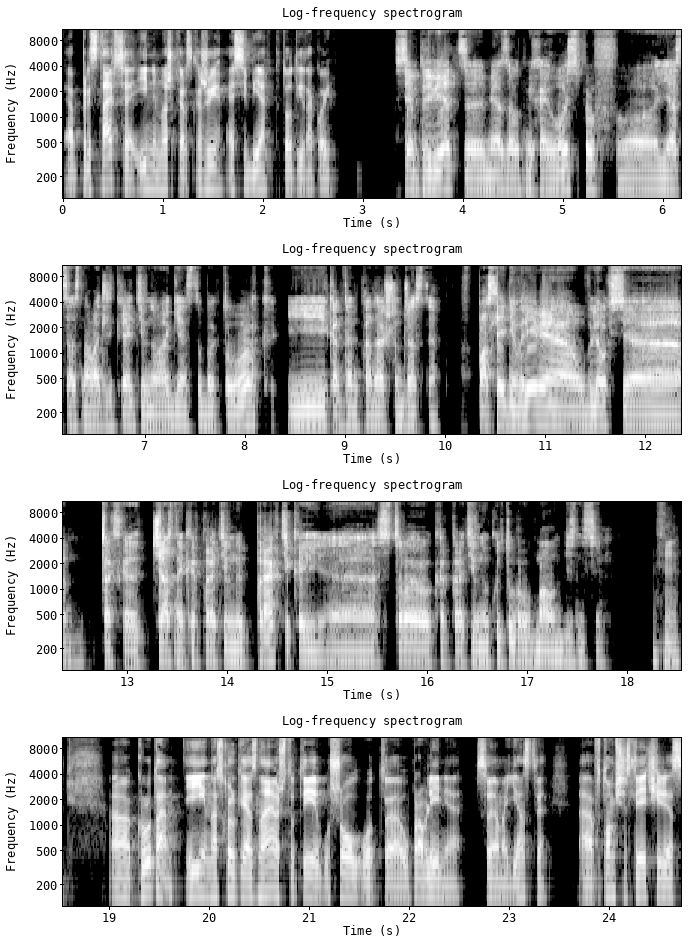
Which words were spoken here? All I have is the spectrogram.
Э, представься и немножко расскажи о себе, кто ты такой. Всем привет, э, меня зовут Михаил Осипов, э, я сооснователь креативного агентства Back to Work и контент-продакшн Just Step. В последнее время увлекся, так сказать, частной корпоративной практикой, э, строю корпоративную культуру в малом бизнесе. Угу. Круто. И насколько я знаю, что ты ушел от э, управления в своем агентстве, э, в том числе через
